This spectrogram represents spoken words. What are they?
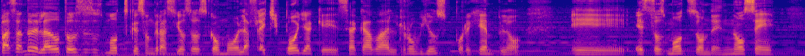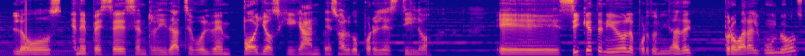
pasando de lado todos esos mods que son graciosos, como la flechipolla que sacaba el Rubius, por ejemplo. Eh, estos mods donde no sé, los NPCs en realidad se vuelven pollos gigantes o algo por el estilo. Eh, sí que he tenido la oportunidad de probar algunos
